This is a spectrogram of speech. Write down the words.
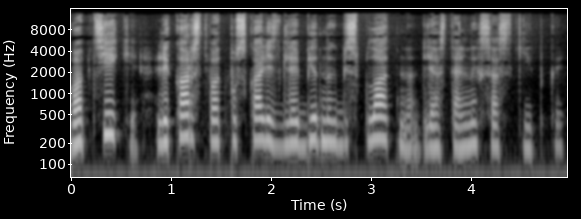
В аптеке лекарства отпускались для бедных бесплатно, для остальных со скидкой.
